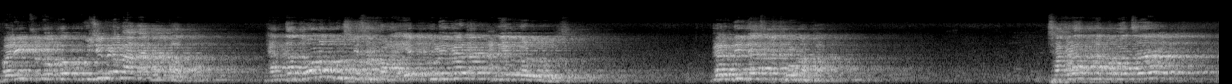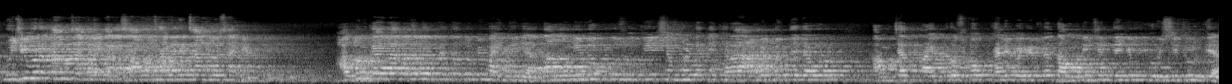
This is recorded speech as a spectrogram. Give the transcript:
बरीच लोक उजीकडे बागा म्हणतात यांचा दोन गोष्टी सांभाळा. एक मुली आणि एक कडूस गर्दी जास्त ठेवू नका सगळ्यात महत्वाचं उजीवर काम चांगलं करा सावंत साहेबांनी चांगलं सांगितलं अजून काय लागलं तर तिथं तुम्ही माहिती घ्या दावणीनं पूज होती शंभर टक्के खरा आम्ही पण त्याच्यावर आमच्यात मायक्रोस्कोप खाली बघितलं दावणीची त्याची खुर्शी जुळत्या.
